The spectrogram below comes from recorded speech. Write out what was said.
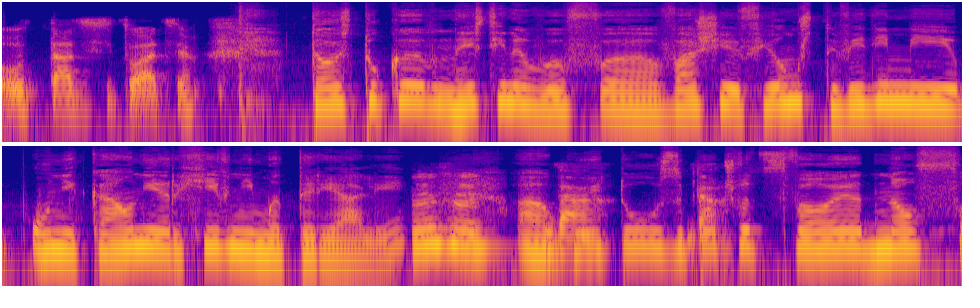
от тази ситуация. Тоест тук наистина в а, вашия филм ще видим и уникални архивни материали, mm-hmm, а, да, които започват да. своя нов,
